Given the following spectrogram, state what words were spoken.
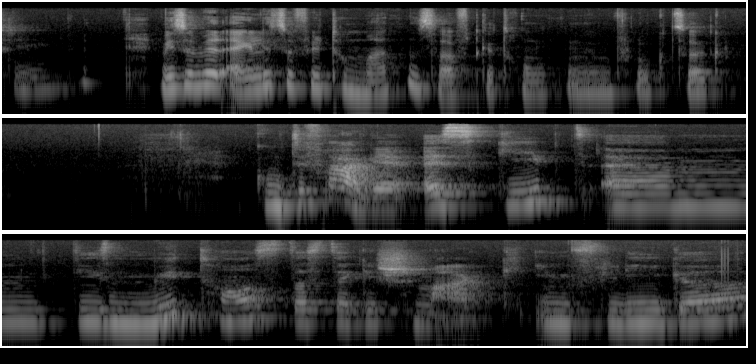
stimmt. Wieso wird eigentlich so viel Tomatensaft getrunken im Flugzeug? Gute Frage. Es gibt ähm, diesen Mythos, dass der Geschmack im Flieger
